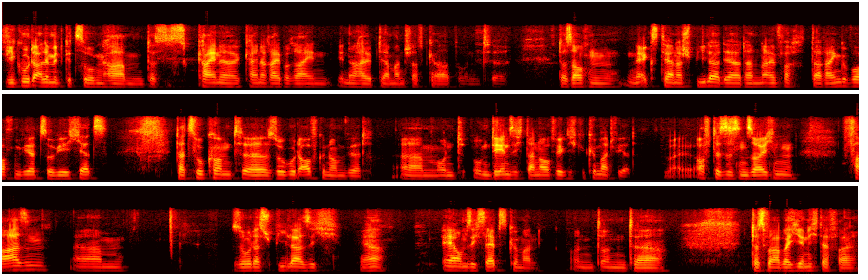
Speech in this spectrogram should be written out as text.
wie gut alle mitgezogen haben, dass es keine, keine Reibereien innerhalb der Mannschaft gab und äh, dass auch ein, ein, externer Spieler, der dann einfach da reingeworfen wird, so wie ich jetzt, dazu kommt, äh, so gut aufgenommen wird ähm, und um den sich dann auch wirklich gekümmert wird. Weil oft ist es in solchen Phasen ähm, so, dass Spieler sich ja, eher um sich selbst kümmern. Und, und äh, das war aber hier nicht der Fall,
